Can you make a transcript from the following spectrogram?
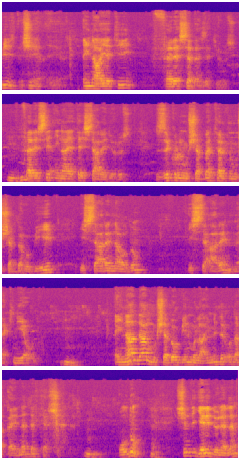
Bir şey, e, inayeti ferese benzetiyoruz. Hı hı. Feresi inayete istihare ediyoruz. Zikrul müşebbeh terkül müşebbehu bihi istihare ne oldu? İstihare mekniye oldu. Hı. İnan da müşebbehu bin mulaimidir. O da karinedir, terşihdir. Hı hı. Oldu mu? Evet. Şimdi geri dönelim.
